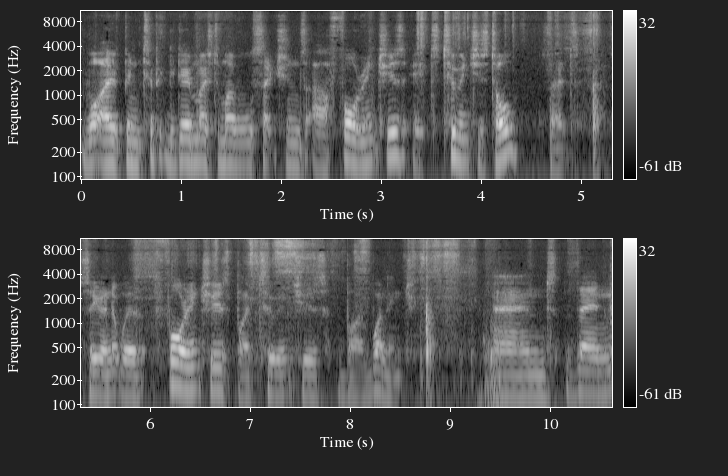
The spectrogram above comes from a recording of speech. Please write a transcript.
what I've been typically doing most of my wall sections are four inches. It's two inches tall, so, so you end up with four inches by two inches by one inch. And then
